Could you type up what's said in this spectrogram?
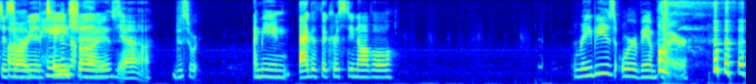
disorientation, uh, pain in the eyes, yeah, disor. I mean, Agatha Christie novel. Rabies or vampire? I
